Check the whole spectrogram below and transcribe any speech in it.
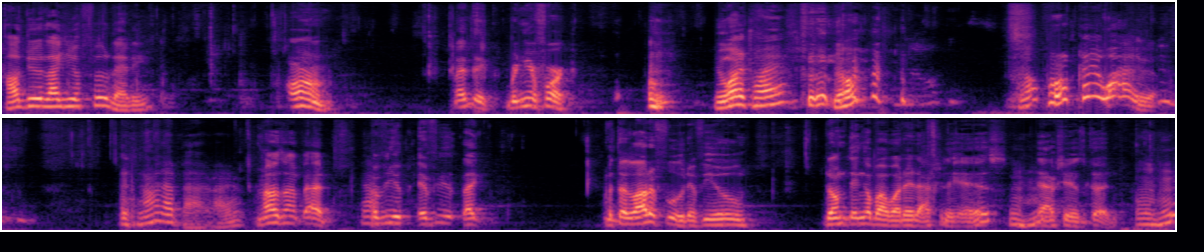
How do you like your food, Eddie? Um, I think bring your fork. You want to try it? No? no? Okay, why? It's not that bad, right? No, it's not bad. If you if you like with a lot of food, if you don't think about what it actually is, it mm-hmm. actually is good. Mm-hmm.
